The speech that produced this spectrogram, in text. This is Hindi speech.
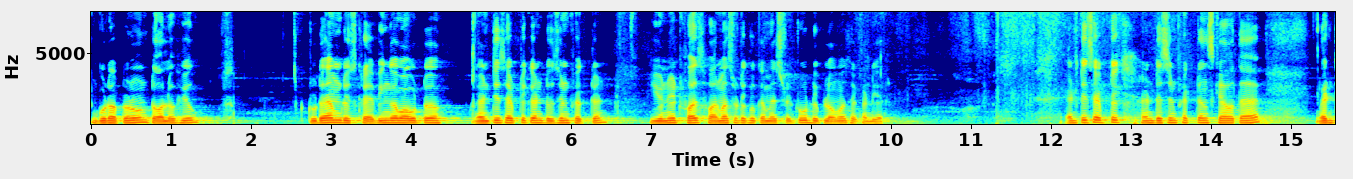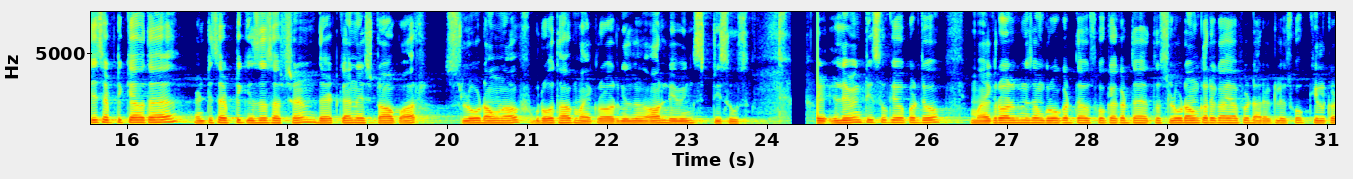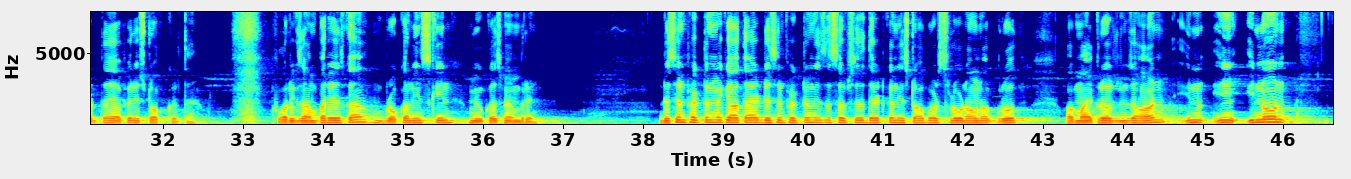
Good afternoon to all of you today I am describing about antiseptic and disinfectant unit first pharmaceutical chemistry to diploma second year antiseptic and disinfectants क्या होता है? एंटीसेप्टिक क्या होता है? Antiseptic is a substance that can stop और slow down of growth of microorganism और लिविंग टिश्यूज़ लिविंग टिश्यू के ऊपर जो माइक्रो ऑर्गेनिज्म ग्रो करता है, उसको क्या करता है? तो स्लो डाउन करेगा या फिर डायरेक्टली उसको किल करता है या फिर स्टॉप करता है। फॉर एग्जांपल है इसका broken skin mucous membrane disinfectant में क्या होता है? Disinfectant is substance that can stop और slow down of growth of microorganism on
